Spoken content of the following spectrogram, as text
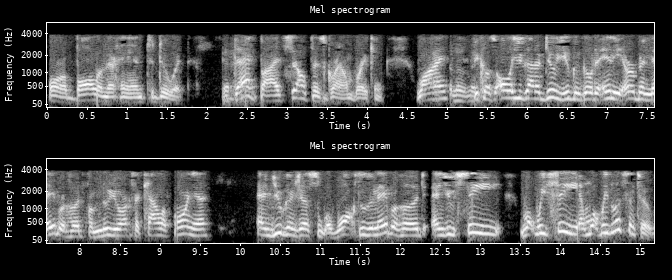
or a ball in their hand to do it. That by itself is groundbreaking. Why? Absolutely. Because all you got to do, you can go to any urban neighborhood from New York to California, and you can just walk through the neighborhood and you see what we see and what we listen to.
